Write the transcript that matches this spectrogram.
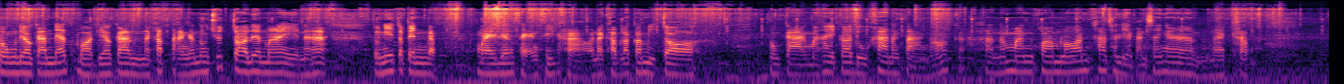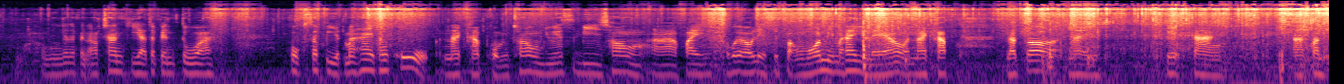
ทรงเดียวกันแดชบอร์ดเดียวกันนะครับต่างกันตรงชุดจอเรือนไม้นะฮะตรงนี้จะเป็นแบบไม้เรืองแสงสีขาวนะครับ แล้วก็มีจอตรงกลางมาให้ก็ดูค่าต่างๆเนาะค่าน้ำมันความร้อนค่าเฉลี่ยการใช้งานนะครับอันนี้ก็จะเป็นออปชันเกียร์จะเป็นตัว 6 สปีดมาให้ทั้งคู่นะครับผมช่อง USB ช่องอไฟ power outlet 12 โวลต์มีมาให้อยู่แล้วนะครับ แล้วก็ในเกะกลางคอนโซ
